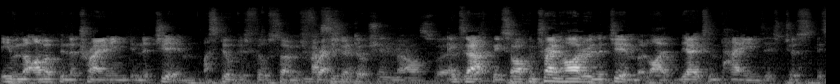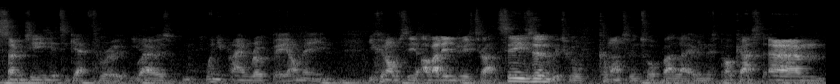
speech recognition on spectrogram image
even though I'm up in the training in the gym, I still just feel so much Massive fresher. reduction elsewhere. Exactly. So I can train harder in the gym, but like the aches and pains, it's just it's so much easier to get through. Whereas when you're playing rugby, I mean, you can obviously I've had injuries throughout the season, which we'll come on to and talk about later in this podcast. Um,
